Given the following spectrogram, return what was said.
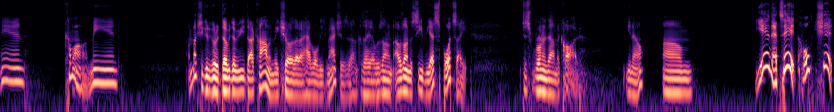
man. Come on, man. I'm actually going to go to WWE.com and make sure that I have all these matches because I, I, was on I was on the CBS Sports site, just running down the card. You know, um, yeah, that's it. Holy shit.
